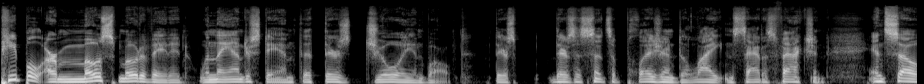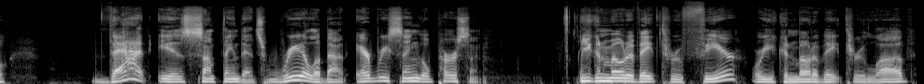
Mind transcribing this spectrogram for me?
people are most motivated when they understand that there's joy involved. There's there's a sense of pleasure and delight and satisfaction. And so that is something that's real about every single person. You can motivate through fear or you can motivate through love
